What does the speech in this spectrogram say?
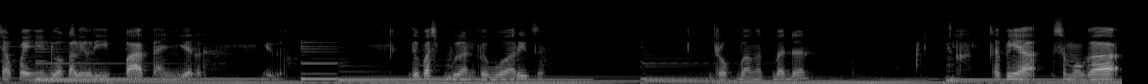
Capeknya dua kali lipat anjir. Gitu. Itu pas bulan Februari tuh. Drop banget badan. Tapi ya semoga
